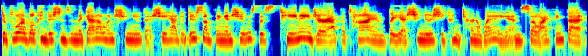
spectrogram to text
deplorable conditions in the ghetto, and she knew that she had to do something. And she was this teenager at the time, but yet she knew she couldn't turn away. And so I think that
